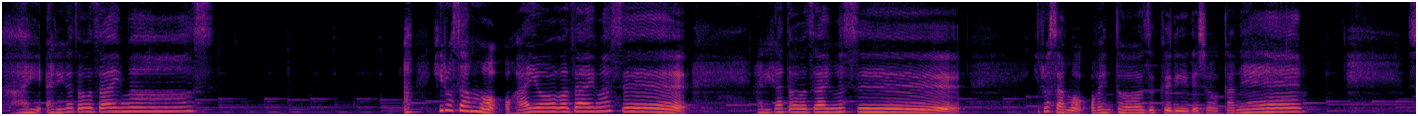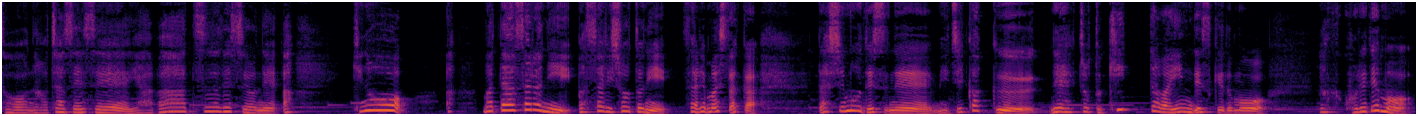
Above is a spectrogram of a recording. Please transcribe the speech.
はい、ありがとうございます。あ、ヒロさんもおはようございます。ありがとうございます。ヒロさんもお弁当作りでしょうかね。そう、なおちゃん先生、やばーですよね。あ、昨日、あ、またさらにバッサリショートにされましたか。私もですね、短くね、ちょっと切ったはいいんですけども、なんかこれでも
